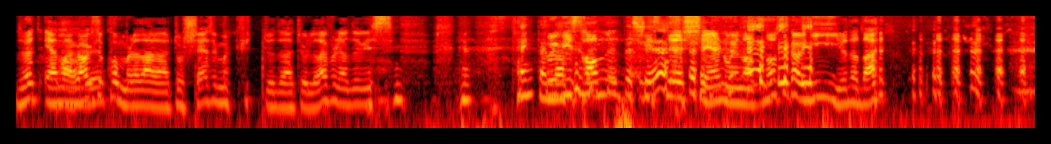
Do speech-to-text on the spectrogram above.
Du vet, En eller annen gang så kommer det der, der til å skje, så vi må kutte ut det der tullet der. Fordi at hvis, Tenk den for hvis, han, det hvis det skjer noe i natt nå, så kan vi ikke gi ut det der.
